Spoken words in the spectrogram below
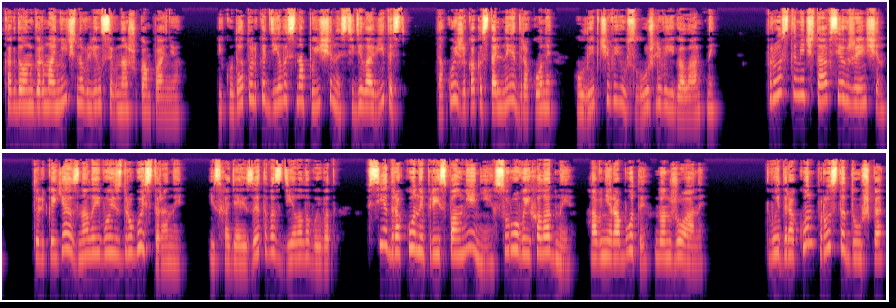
когда он гармонично влился в нашу компанию. И куда только делась напыщенность и деловитость. Такой же, как остальные драконы, улыбчивый, услужливый и галантный. Просто мечта всех женщин. Только я знала его и с другой стороны. Исходя из этого, сделала вывод. Все драконы при исполнении суровы и холодны, а вне работы – Дон Жуаны. «Твой дракон просто душка»,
